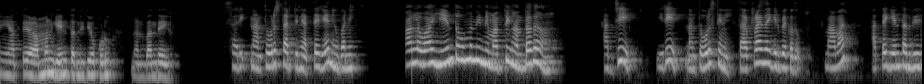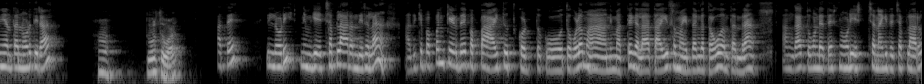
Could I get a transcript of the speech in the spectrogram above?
ನೀ ಅತ್ತೆ ಅಮ್ಮನಿಗೆ ಏನು ತಂದಿದ್ಯೋ ಕೊಡು. ನಾನು ಬಂದೆ ಈಗ. ಸರಿ ನಾನು ತೋರಿಸ್ತಾ ಇರ್ತೀನಿ ಅತ್ತೆಗೆ ನೀವು ಬನ್ನಿ. ಅಲ್ಲವ ಏನು ತಗೊಂಬಂದಿ ನಿಮ್ಮ ಅತ್ತಿಗೆ ಅಂತದ ಅಜ್ಜಿ ಇರಿ ನಾನು ತೋರಿಸ್ತೀನಿ. ಸರ್ಪ್ರೈಸ್ ಆಗಿರ್ಬೇಕದು. ಮಾಮ ಅತ್ತೆಗೆ ಏನು ತಂದಿದ್ದೀನಿ ಅಂತ ನೋಡ್ತೀರಾ? ಹಾಂ ತೋರ್ಸವ ಅತ್ತೆ ಇಲ್ಲಿ ನೋಡಿ ನಿಮಗೆ ಚಪ್ಪಲ ಅಂದಿರಲ್ಲ ಅದಕ್ಕೆ ಪಪ್ಪನ ಕೇಳಿದೆ ಪಪ್ಪ ಆಯ್ತು ಕೊಟ್ಟು ತಗೋ ತಗೊಳಮ್ಮ ನಿಮ್ಮ ಅತ್ತೆಗಲ್ಲ ತಾಯಿ ಸಮ ಇದ್ದಂಗೆ ತಗೋ ಅಂತಂದ್ರ ಹಂಗಾಗಿ ತೊಗೊಂಡೈತೆ. ನೋಡಿ ಎಷ್ಟು ಚೆನ್ನಾಗಿದೆ ಚಪ್ಲಾರು.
